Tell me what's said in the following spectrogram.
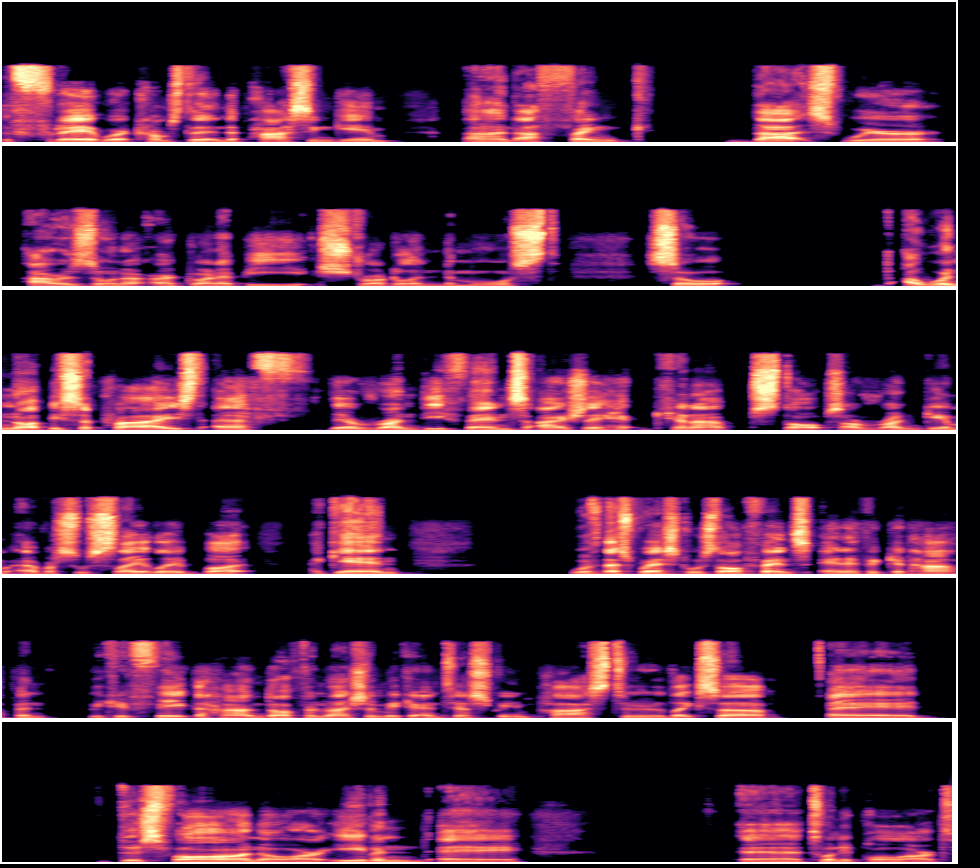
the threat where it comes to in the passing game, and I think that's where Arizona are going to be struggling the most. So I would not be surprised if their run defense actually kind of stops a run game ever so slightly. But again, with this West Coast offense, anything can happen. We could fake the handoff and actually make it into a screen pass to like so uh Vaughn or even a, uh Tony Pollard.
